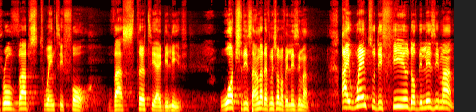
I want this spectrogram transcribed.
Proverbs 24, verse 30, I believe. Watch this another definition of a lazy man. I went to the field of the lazy man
